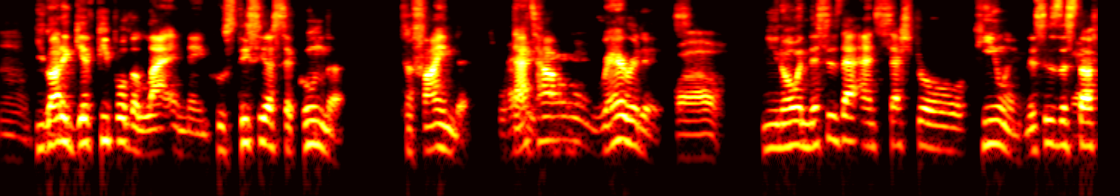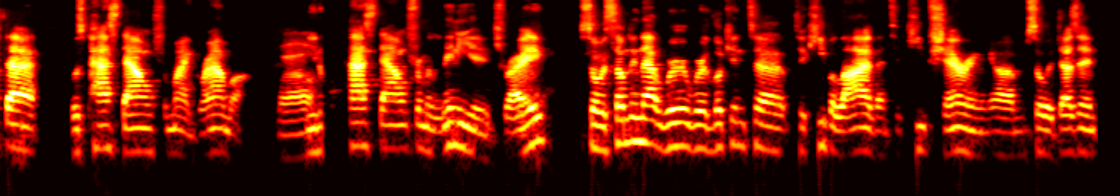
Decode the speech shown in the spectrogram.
Mm. You got to give people the Latin name, Justicia Secunda, to find it. Right. That's how rare it is. Wow. You know, and this is that ancestral healing. This is the stuff that was passed down from my grandma, Wow. you know, passed down from a lineage, right? So it's something that we're we're looking to to keep alive and to keep sharing, um, so it doesn't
